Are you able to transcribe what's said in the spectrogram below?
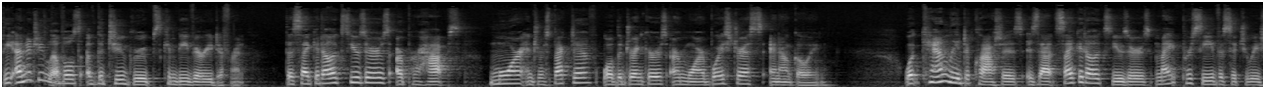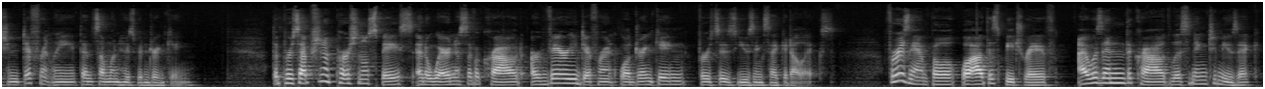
the energy levels of the two groups can be very different. The psychedelics users are perhaps more introspective, while the drinkers are more boisterous and outgoing. What can lead to clashes is that psychedelics users might perceive a situation differently than someone who's been drinking. The perception of personal space and awareness of a crowd are very different while drinking versus using psychedelics. For example, while at this beach rave, I was in the crowd listening to music,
